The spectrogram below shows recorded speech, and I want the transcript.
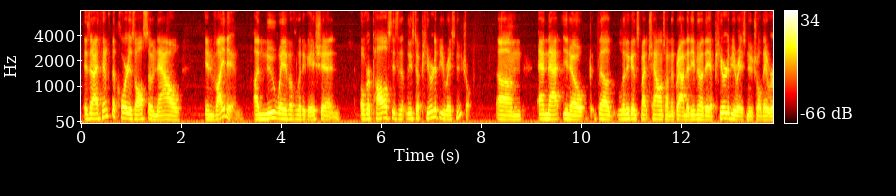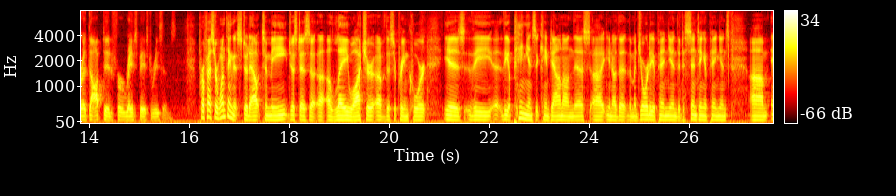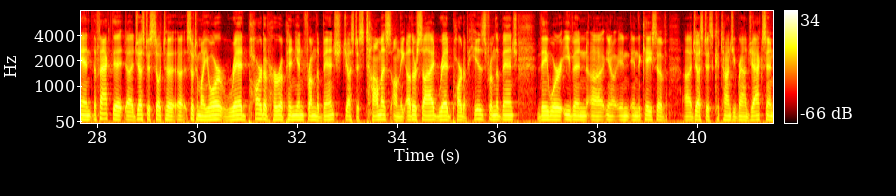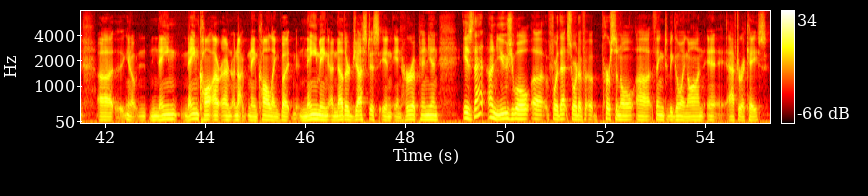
is that I think the court is also now inviting a new wave of litigation over policies that at least appear to be race neutral. Um, and that you know the litigants might challenge on the ground that even though they appear to be race neutral, they were adopted for race-based reasons. Professor, one thing that stood out to me, just as a, a, lay watcher of the Supreme Court, is the the opinions that came down on this. Uh, you know, the the majority opinion, the dissenting opinions, um, and the fact that uh, Justice uh, Sotomayor read part of her opinion from the bench. Justice Thomas, on the other side, read part of his from the bench. They were even, uh, you know, in in the case of uh, Justice Ketanji Brown Jackson, uh, you know, name name call or, not name calling, but naming another justice in in her opinion. Is that unusual uh, for that sort of uh, personal uh, thing to be going on eh, after a case?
